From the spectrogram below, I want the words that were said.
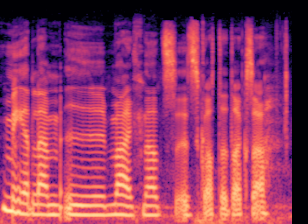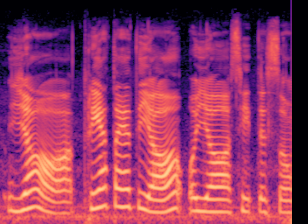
medlem i marknadsutskottet också. Ja, Preta heter jag och jag sitter som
